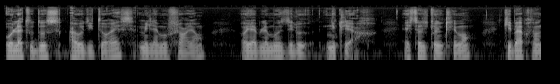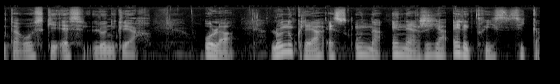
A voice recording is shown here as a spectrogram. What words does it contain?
Hola todos auditores, me llamo Florian. Hoy hablamos de lo nuclear. Estoy con Clément, qui va a presentaros qué es lo nuclear. Hola, lo nuclear es una energía eléctrica.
